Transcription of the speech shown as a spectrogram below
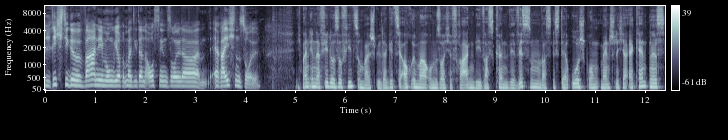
richtige Wahrnehmung, wie auch immer die dann aussehen soll, da erreichen soll. Ich meine, in der Philosophie zum Beispiel, da geht es ja auch immer um solche Fragen wie, was können wir wissen, was ist der Ursprung menschlicher Erkenntnis,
